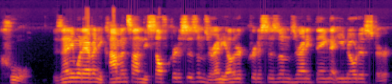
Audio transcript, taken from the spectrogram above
cool. Does anyone have any comments on these self criticisms or any other criticisms or anything that you noticed or?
